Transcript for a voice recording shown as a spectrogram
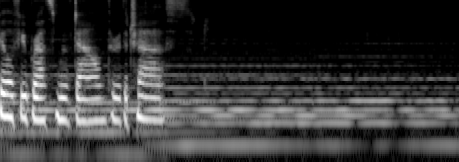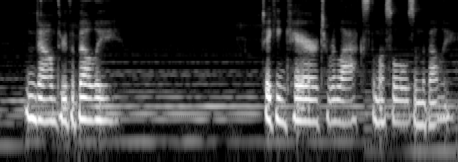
Feel a few breaths move down through the chest. And down through the belly, taking care to relax the muscles in the belly.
